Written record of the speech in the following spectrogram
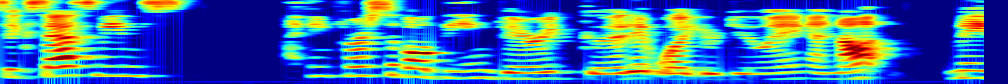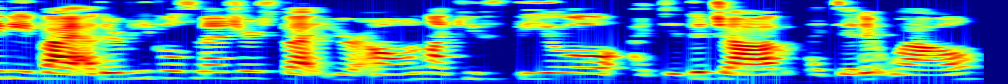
Success means, I think, first of all, being very good at what you're doing and not maybe by other people's measures, but your own. Like you feel, I did the job, I did it well,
